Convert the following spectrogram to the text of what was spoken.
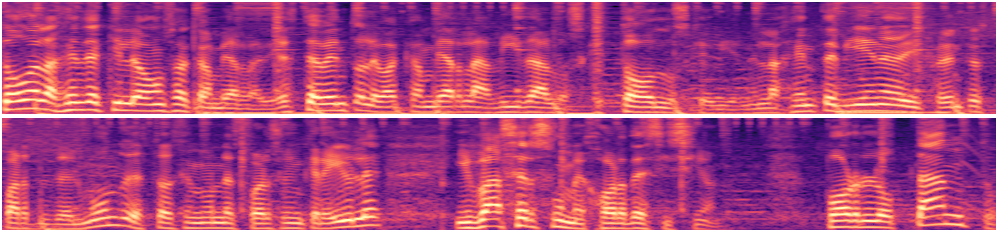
Toda la gente aquí le vamos a cambiar la vida. Este evento le va a cambiar la vida a todos los que vienen. La gente viene de diferentes partes del mundo y está haciendo un esfuerzo increíble y va a ser su mejor decisión. Por lo tanto,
